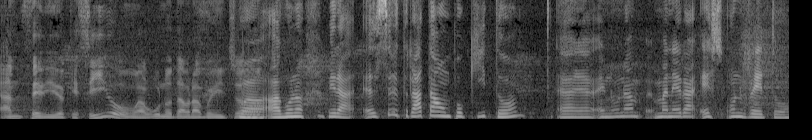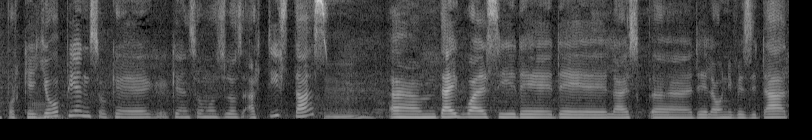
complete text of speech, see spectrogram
han cedido que sí o alguno te habrá dicho? Bueno, alguno- mira, se trata un poquito, eh, en una manera es un reto, porque Mm. yo pienso que, que somos los artistas, Mm. um, da igual si de, de, la, eh, de la universidad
